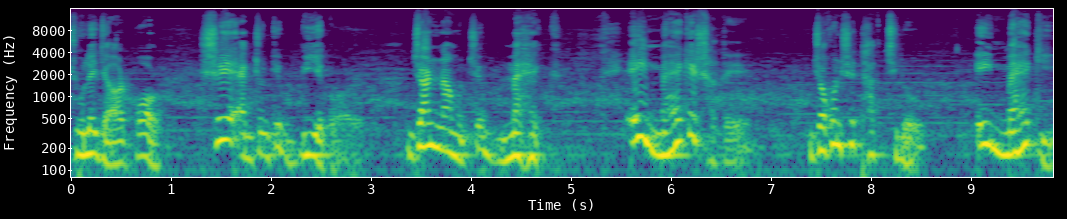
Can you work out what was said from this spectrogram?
চলে যাওয়ার পর সে একজনকে বিয়ে করে, যার নাম হচ্ছে মেহেক। এই মেহেকের সাথে যখন সে থাকছিল, এই মেহেকই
